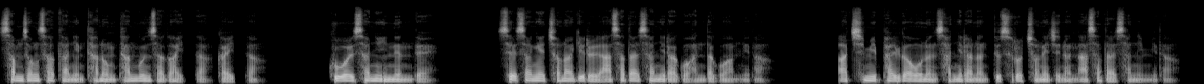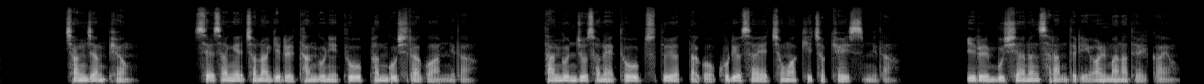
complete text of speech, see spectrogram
삼성사 단인 단홍 단군사가 있다. 가 있다. 9월산이 있는데 세상의 전화기를 아사달산이라고 한다고 합니다. 아침이 밝아오는 산이라는 뜻으로 전해지는 아사달산입니다. 장장평, 세상의 전화기를 단군이 도읍한 곳이라고 합니다. 단군 조선의 도읍 수도였다고 고려사에 정확히 적혀 있습니다. 이를 무시하는 사람들이 얼마나 될까요?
